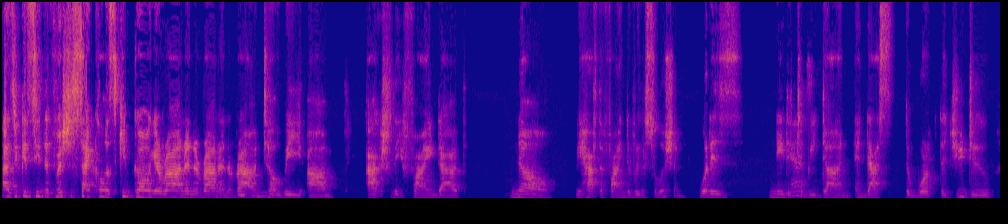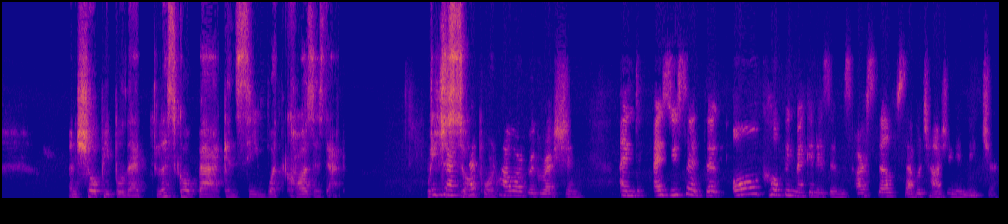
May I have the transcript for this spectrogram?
as you can see, the vicious cycles keep going around and around and around mm-hmm. until we um, actually find out, no, we have to find the real solution. What is needed yes. to be done? And that's the work that you do and show people that let's go back and see what causes that. Which exactly. is so that's important. The power of regression. And as you said, that all coping mechanisms are self-sabotaging in nature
